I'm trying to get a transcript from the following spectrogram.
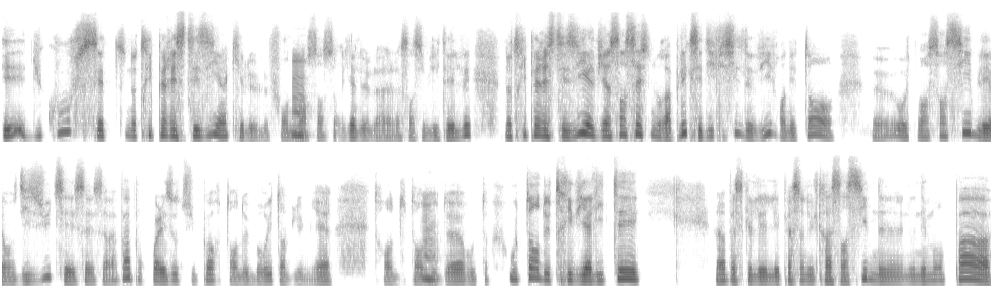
Et du coup, cette, notre hyperesthésie, hein, qui est le, fondement mmh. sensoriel de la, sensibilité élevée, notre hyperesthésie, elle vient sans cesse nous rappeler que c'est difficile de vivre en étant hautement sensible. Et on se dit, zut, ça ne va pas, pourquoi les autres supportent tant de bruit, tant de lumière, tant, tant mmh. d'odeur ou, ou, tant de trivialité? Hein, parce que les, personnes ultra-sensibles, nous n'aimons pas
